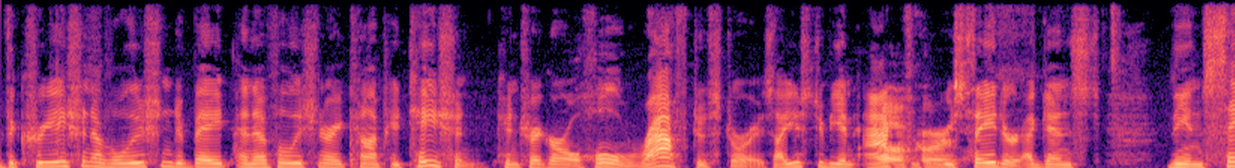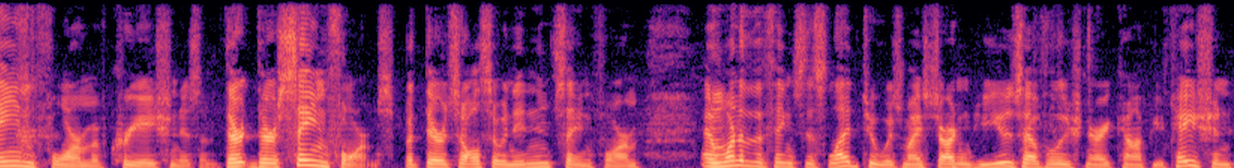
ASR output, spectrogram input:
the creation evolution debate and evolutionary computation can trigger a whole raft of stories. I used to be an Oh, active course. crusader against the insane form of creationism. There, there are sane forms, but there's also an insane form. And one of the things this led to was my starting to use evolutionary computation,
